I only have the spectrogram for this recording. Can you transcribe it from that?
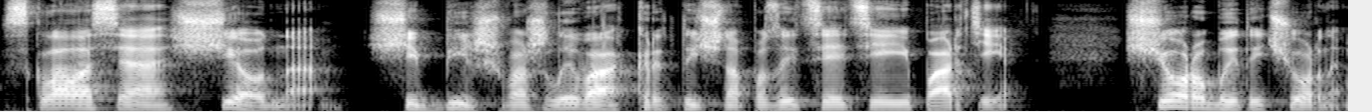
склалася ще одна, ще більш важлива критична позиція цієї партії. Що робити чорним?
